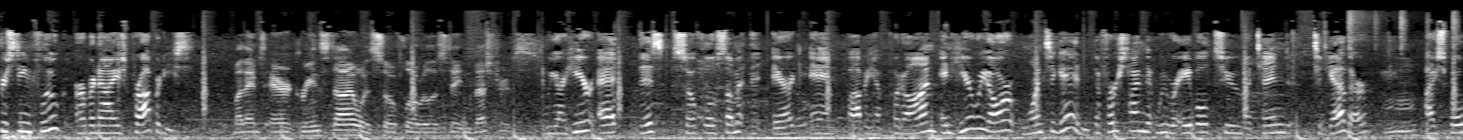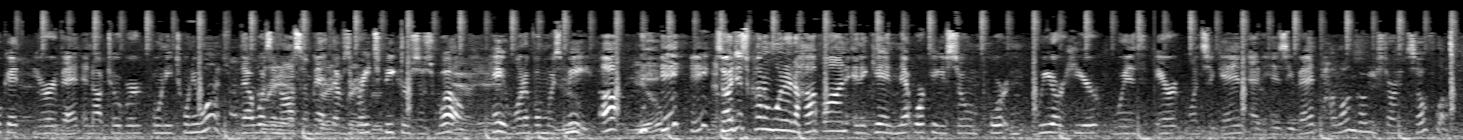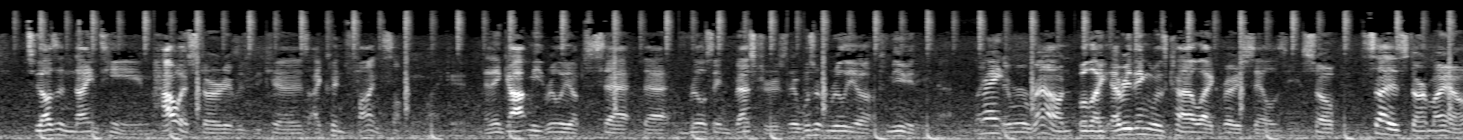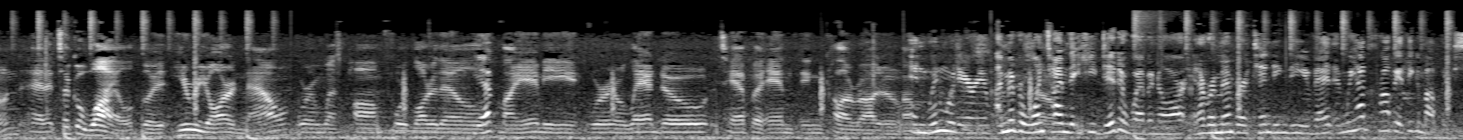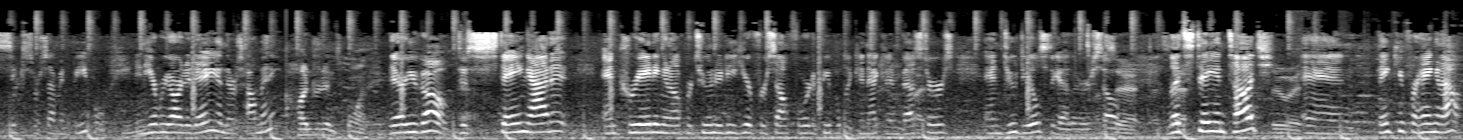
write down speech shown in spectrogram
Christine Fluke, Urbanize Properties. My name's Eric Greenstein with SoFlo Real Estate Investors. We are here at this SoFlo Summit that Eric and Bobby have put on. And here we are once again. The first time that we were able to attend together, mm-hmm. I spoke at your event in October 2021. That was great, an awesome event. Great, that was great, great speakers as well. Yeah, yeah. Hey, one of them was you. me. Oh. So I just kind of wanted to hop on. And again, networking is so important. We are here with Eric once again at his event. How long ago you started SoFlo? 2019. How I started was because I couldn't find something like it. And it got me really upset that real estate investors, there wasn't really a community yet. Like, right. They were around, but like everything was kind of like very salesy. So decided to start my own, and it took a while, but here we are now. We're in West Palm, Fort Lauderdale, yep. Miami. We're in Orlando, Tampa, and in Colorado. In um, Wynwood area. I remember one time that he did a webinar, and I remember attending the event, and we had probably I think about like six or seven people, and here we are today, and there's how many? 120. There you go. Just staying at it and creating an opportunity here for South Florida people to connect investors right. and do deals together. That's so it. Let's it. stay in touch. And thank you for hanging out.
